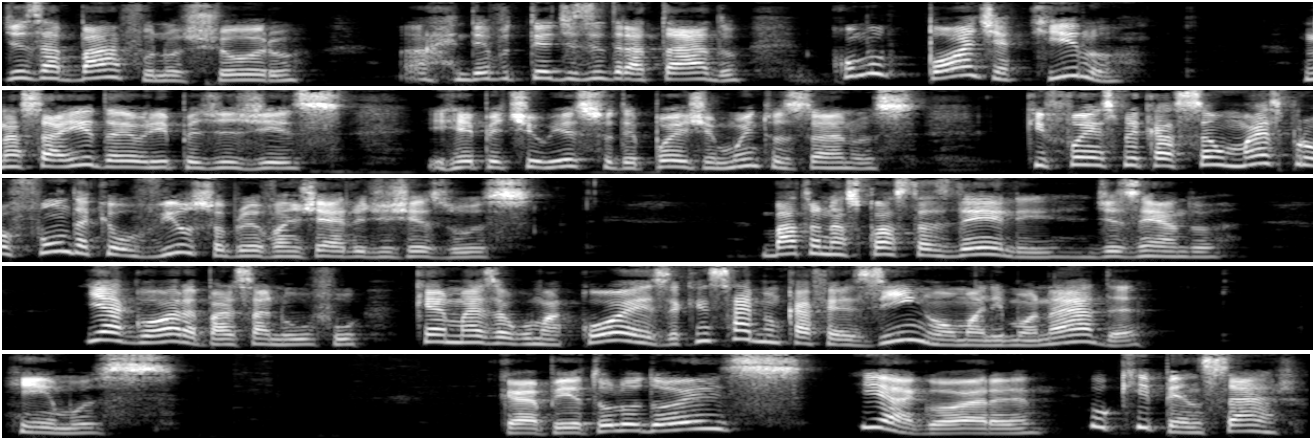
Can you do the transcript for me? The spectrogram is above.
Desabafo no choro. Ai, devo ter desidratado. Como pode aquilo? Na saída, Eurípides diz, e repetiu isso depois de muitos anos, que foi a explicação mais profunda que ouviu sobre o Evangelho de Jesus. Bato nas costas dele, dizendo, E agora, Barçanufo, quer mais alguma coisa? Quem sabe um cafezinho ou uma limonada? Rimos. Capítulo 2 E agora, o que pensar?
